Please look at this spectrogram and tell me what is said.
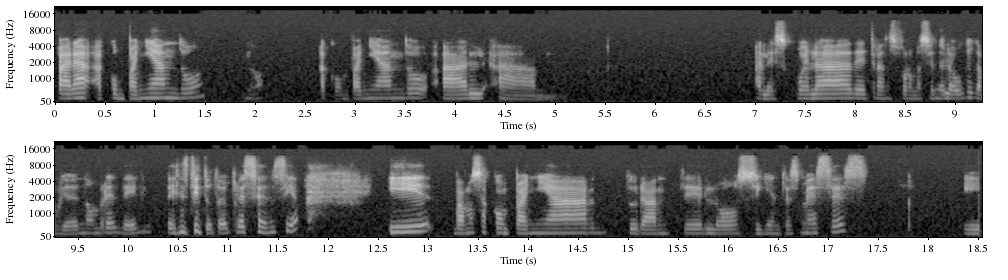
para acompañando, ¿no? acompañando al, a la Escuela de Transformación de la U, que cambió de nombre del, del Instituto de Presencia, y vamos a acompañar durante los siguientes meses. Y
